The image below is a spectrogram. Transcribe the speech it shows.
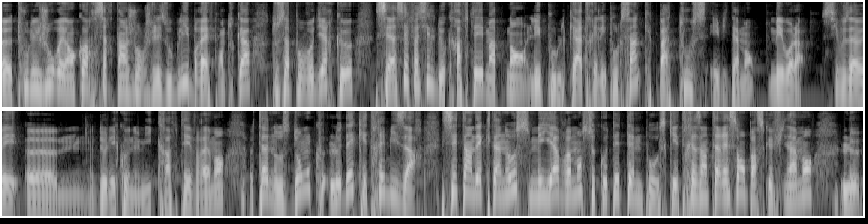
euh, tous les jours, et encore certains jours, je les oublie. Bref, en tout cas, tout ça pour vous dire que c'est assez facile de crafter maintenant les poules 4 et les poules 5. Pas tous, évidemment, mais voilà. Si vous avez euh, de l'économie, craftez vraiment Thanos. Donc, le deck est très bizarre. C'est un deck Thanos, mais il y a vraiment ce côté tempo, ce qui est très intéressant parce que finalement, le,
